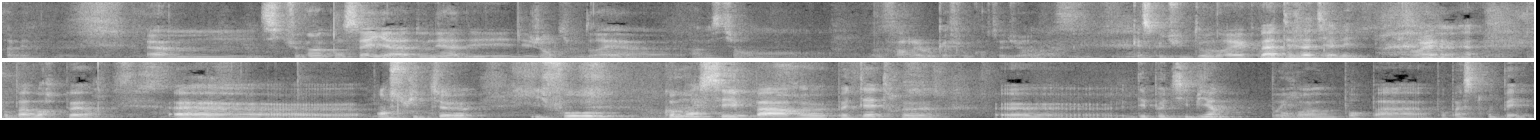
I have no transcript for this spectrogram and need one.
très bien. Euh, si tu avais un conseil à donner à des, des gens qui voudraient euh, investir en faire de la location courte durée, qu'est-ce que tu te donnerais comme- Bah déjà d'y aller, Ouais, faut pas avoir peur. Euh, ensuite, il faut commencer par peut-être des petits biens pour Oui. pour pas pour pas se tromper.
